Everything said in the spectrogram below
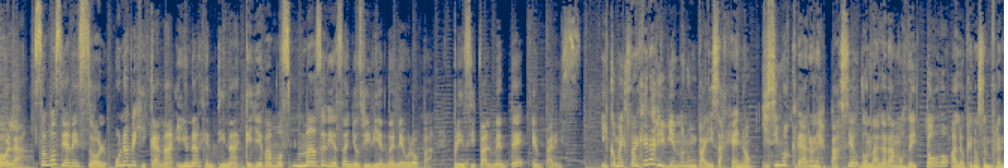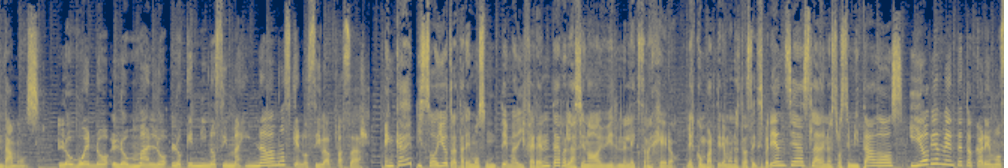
Hola, somos Diana y Sol, una mexicana y una argentina que llevamos más de 10 años viviendo en Europa, principalmente en París. Y como extranjeras viviendo en un país ajeno, quisimos crear un espacio donde habláramos de todo a lo que nos enfrentamos. Lo bueno, lo malo, lo que ni nos imaginábamos que nos iba a pasar. En cada episodio trataremos un tema diferente relacionado a vivir en el extranjero. Les compartiremos nuestras experiencias, la de nuestros invitados. Y obviamente tocaremos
